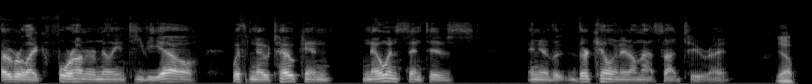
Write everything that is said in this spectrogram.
over like 400 million TVL with no token, no incentives, and you know they're killing it on that side too, right? Yep.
